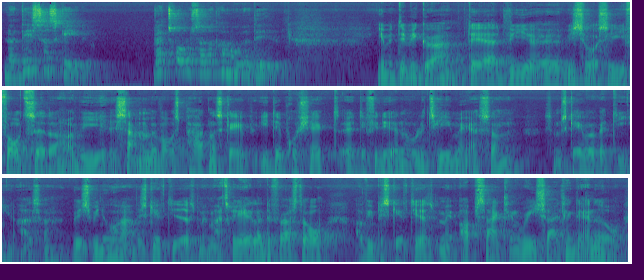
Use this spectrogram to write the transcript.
når det så sket, hvad tror du så, der kommer ud af det? Jamen det vi gør, det er, at vi, øh, vi så at sige fortsætter, og vi sammen med vores partnerskab i det projekt øh, definerer nogle temaer, som, som skaber værdi. Altså hvis vi nu har beskæftiget os med materialer det første år, og vi beskæftiger os med upcycling, recycling det andet år,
